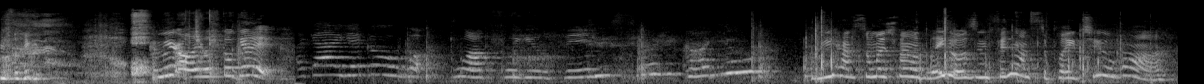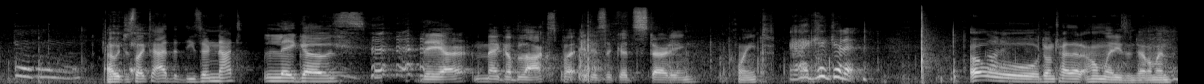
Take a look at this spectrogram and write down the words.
Come here, Ollie. Let's go get it. I got a Lego blo- block for you, Finn. You See what he got you? We have so much fun with Legos, and Finn wants to play too, huh? I would just like to add that these are not Legos. they are Mega Bloks, but it is a good starting point. I can get it. Oh, don't try that at home, ladies and gentlemen.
